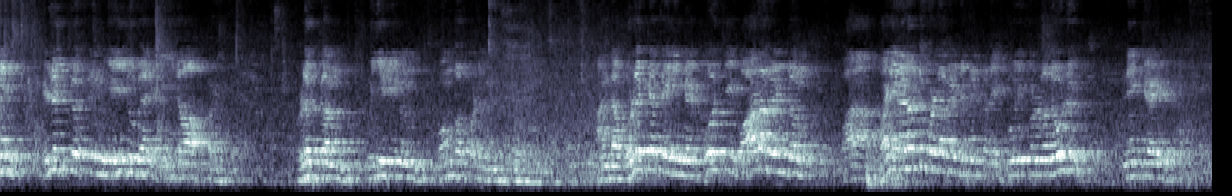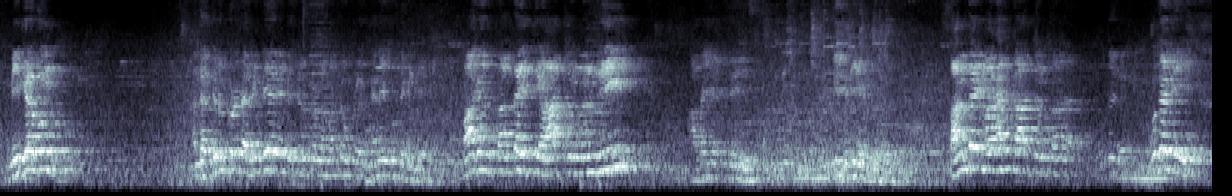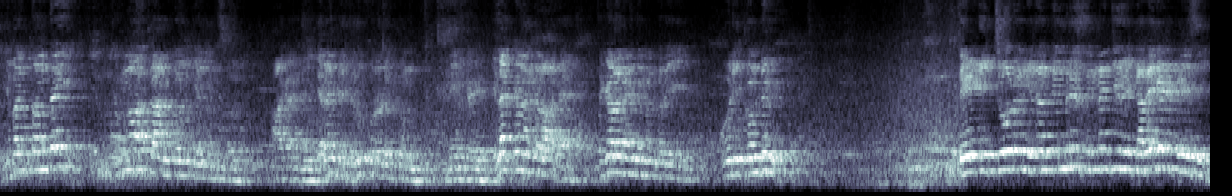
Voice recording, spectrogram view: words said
இழுக்கத்தின் எய்துவர் எய்தா ஒழுக்கம் உயிரினும் ஓம்பப்படும் என்று அந்த ஒழுக்கத்தை நீங்கள் போற்றி வாழ வேண்டும். வா- வழி நடந்து கொள்ள வேண்டும் என்பதை கூறிக்கொள்வதோடு நீங்கள் மிகவும் அந்த திருக்குறள் ரெண்டே ரெண்டு திருக்குறளை மட்டும் உங்களுக்கு நினைவூட்டுகின்றேன் மகன் தந்தைக்கு ஆற்றும் நன்றி அவையத்து தந்தை மகன் காற்றும் உதவி இவன் தந்தை இன்னொருத்தான் கொள் என்று சொல். ஆக இந்த இரண்டு திருக்குறளுக்கும் நீங்கள் இலக்கணங்களாக திகழ வேண்டும் என்பதை கூறிக்கொண்டு தேடிச்சோறு நிலத்தின்று சின்னஞ்சிறு கதைகள் பேசி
